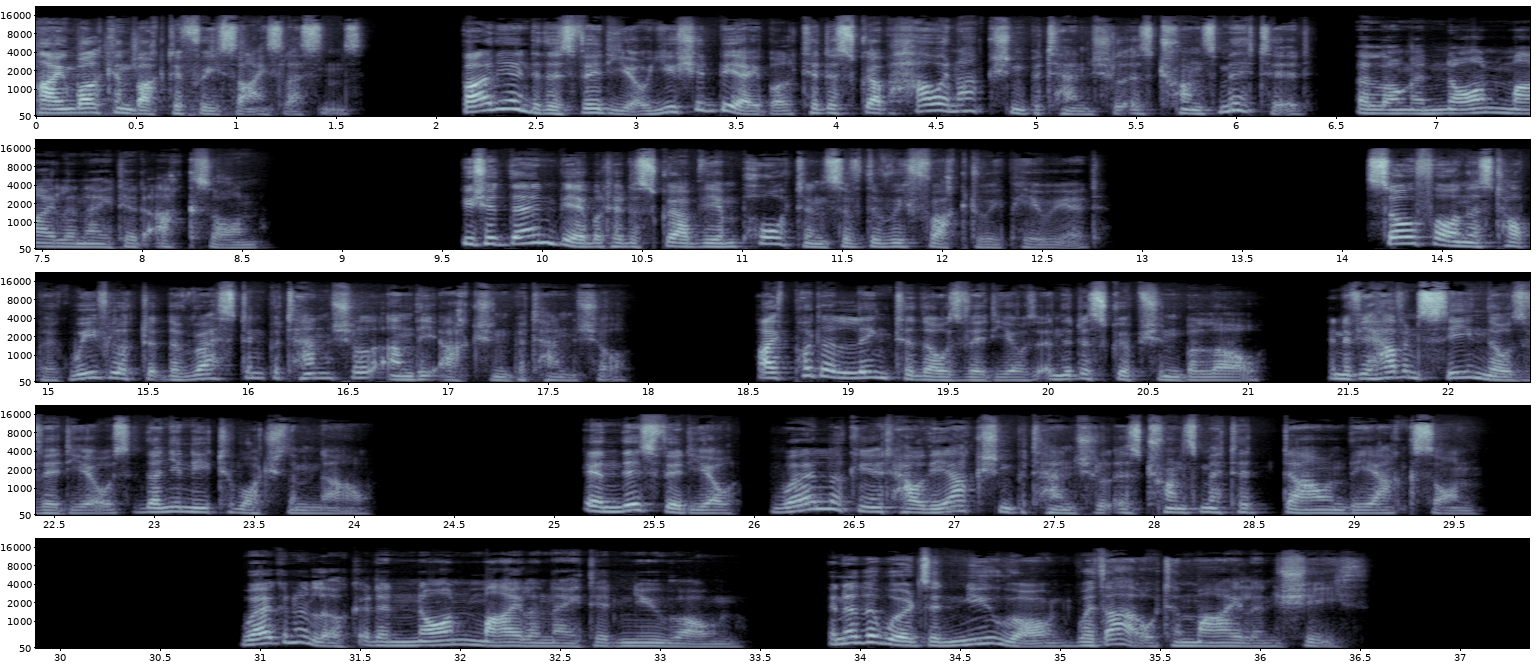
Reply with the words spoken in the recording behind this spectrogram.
Hi and welcome back to Free Science Lessons. By the end of this video, you should be able to describe how an action potential is transmitted along a non-myelinated axon. You should then be able to describe the importance of the refractory period. So far on this topic, we've looked at the resting potential and the action potential. I've put a link to those videos in the description below, and if you haven't seen those videos, then you need to watch them now. In this video, we're looking at how the action potential is transmitted down the axon we're going to look at a non-myelinated neuron. In other words, a neuron without a myelin sheath.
